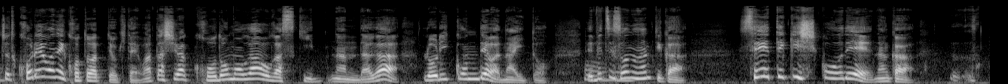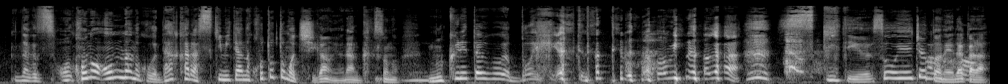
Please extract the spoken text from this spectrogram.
ちょっとこれはね、断っておきたい。私は子供顔が好きなんだが、ロリコンではないと。で、別にその、なんていうか、性的思考で、なんか、なんか、この女の子がだから好きみたいなこととも違うよ。なんか、その、むくれた子がブヒューってなってるのを見るのが好きっていう、そういうちょっとね、だから、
